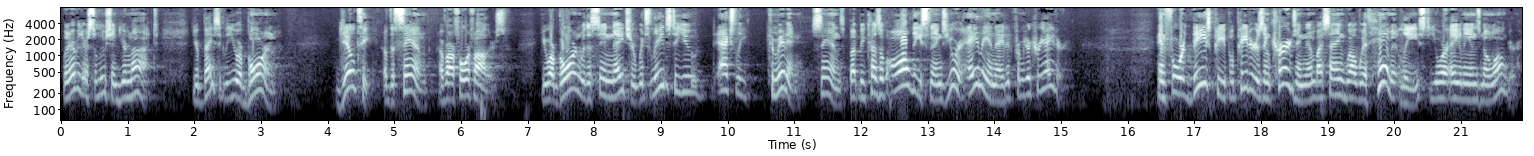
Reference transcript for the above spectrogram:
Whatever their solution, you're not. You're basically, you are born guilty of the sin of our forefathers. You are born with a sin nature, which leads to you actually committing sins. But because of all these things, you are alienated from your Creator. And for these people, Peter is encouraging them by saying, well, with him at least, you are aliens no longer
